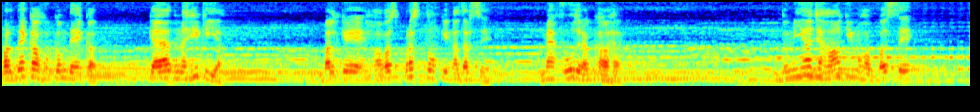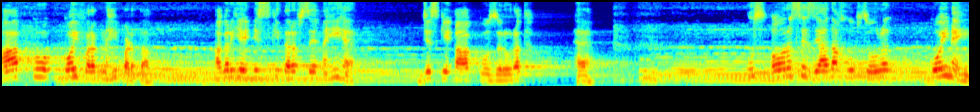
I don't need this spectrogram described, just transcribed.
पर्दे का हुक्म देकर कैद नहीं किया, बल्कि हवस प्रस्तों की नज़र से महफूज रखा है। दुनिया जहाँ की मोहब्बत से आपको कोई फ़र्क नहीं पड़ता, अगर ये इसकी तरफ़ से नहीं है, जिसकी आपको ज़रूरत है। उस औरत से ज़्यादा खूबसूरत कोई नहीं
